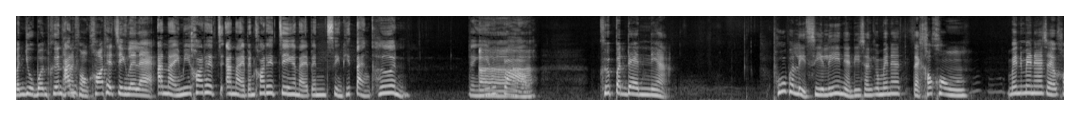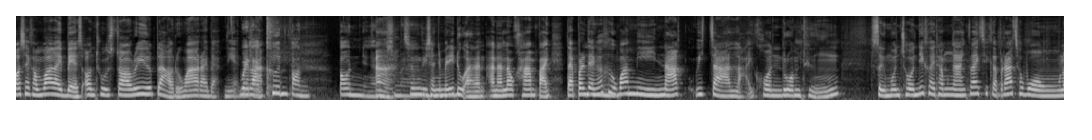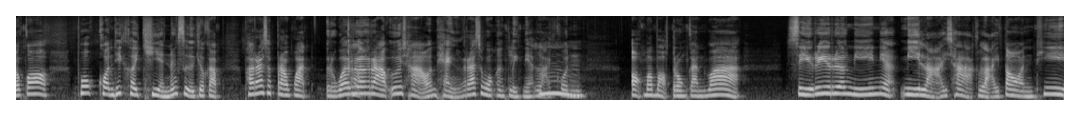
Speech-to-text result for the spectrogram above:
มันอยู่บนพื้นฐานอันของข้อเท็จจริงเลยแหละ อันไหนมีข้อเท็จอันไหนเป็นข้อเท็จจริง อันไหนเป็นสิ่งที่แต่งขึ้น อย่างนี้หรือเปล่า คือประเด็นเนี่ย ผู้ผลิตซีรีส์เนี่ยดิฉันก็ไม่แน่แต่เขาคงไม่ไม่แน่ใจว่าเขาใช้คำว่าอะไร based on true story หรือเปล่าหรือว่าอะไรแบบเนี้ยนะคะเวลาขึ้นตอน ต้นอย่างนั้นอ่าใช่ไหมซึ่งดิฉันยังไม่ได้ดูอันนั้นอันนั้นเราข้ามไป แต่ประเด็นก็คือว่ามีนักวิจารณ์หลายคนรวมถึงสื่อมวลชนที่เคยทำงานใกล้ชิดกับราชวงศ์แล้วก็พวกคนที่เคยเขียนหนังสือเกี่ยวกับพระราชประวัติ หรือว่าเรื่องราวอื้อฉาวแห่งราชวงศ์อังกฤษเนี่ยหลายคนออกมาบอกตรงกันว่า ซีรีส์เรื่องนี้เนี่ยมีหลายฉากหลายตอนที่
